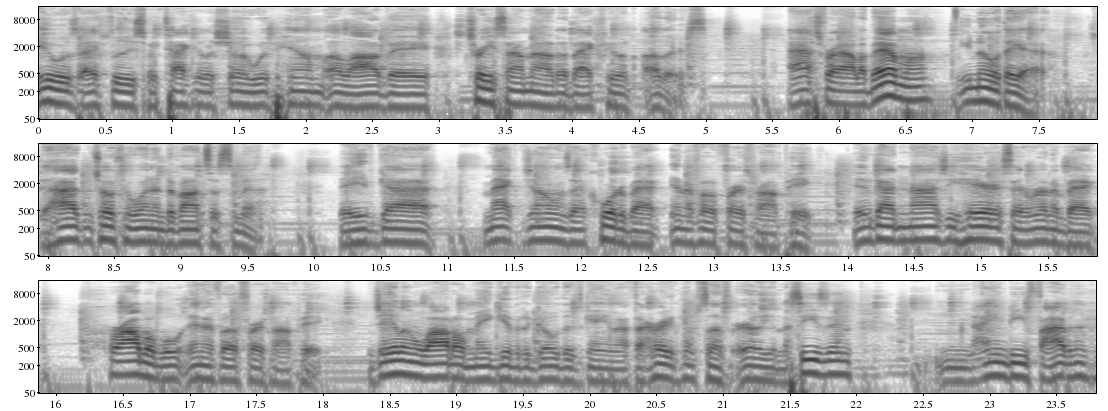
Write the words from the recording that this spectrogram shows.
It was actually a spectacular show with him, Olave, Trey Sermon out of the backfield, others. As for Alabama, you know what they got. The Heisman Trophy winner Devonta Smith. They've got Mac Jones at quarterback, NFL first round pick. They've got Najee Harris at running back, probable NFL first round pick. Jalen Waddle may give it a go this game after hurting himself early in the season. 95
